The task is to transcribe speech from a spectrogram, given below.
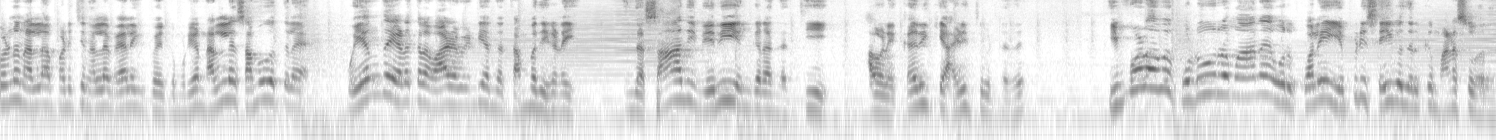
பெண்ணும் நல்லா படித்து நல்ல வேலைக்கு போயிருக்க முடியும். நல்ல சமூகத்தில் உயர்ந்த இடத்துல வாழ வேண்டிய அந்த தம்பதிகளை இந்த சாதி வெறி என்கிற அந்த தீ அவளை கருக்கி அழித்து விட்டது. இவ்வளவு கொடூரமான ஒரு கொலையை எப்படி செய்வதற்கு மனசு வருது?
